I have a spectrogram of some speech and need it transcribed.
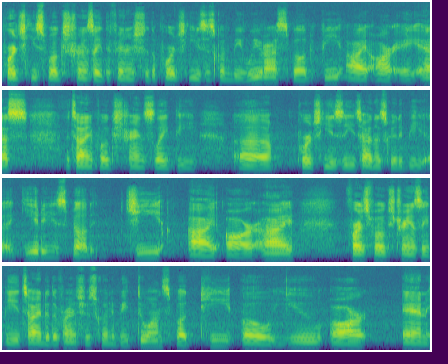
Portuguese folks translate the Finnish to the Portuguese. It's going to be Viras, spelled V I R A S. Italian folks translate the uh, Portuguese to the Italian. It's going to be uh, Giri, spelled G I R I. French folks translate the Italian to the French. It's going to be Tourne, spelled T O U R N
